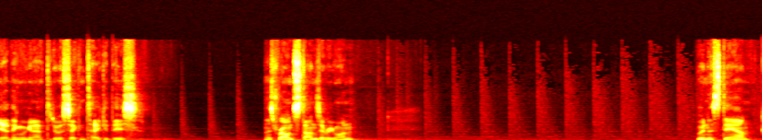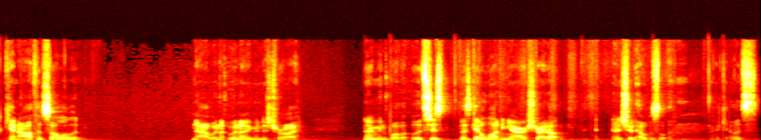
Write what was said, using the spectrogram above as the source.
Yeah, I think we're going to have to do a second take at this. Let's stuns everyone. Gwyneth's down. Can Arthur solo it? No, we're not, we're not even going to try. Not even going to bother. Let's just, let's get a lightning arrow straight up and it should help us. Okay, let's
